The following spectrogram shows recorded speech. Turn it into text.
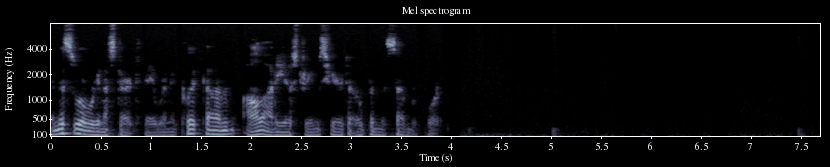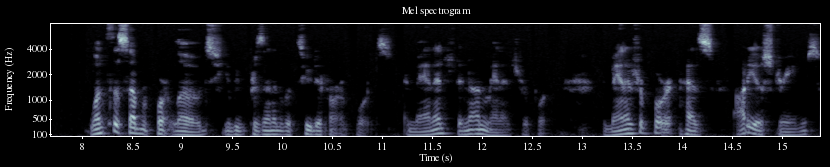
And this is where we're going to start today. We're going to click on all audio streams here to open the sub-report. Once the sub-report loads, you'll be presented with two different reports, a managed and unmanaged report. The managed report has audio streams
